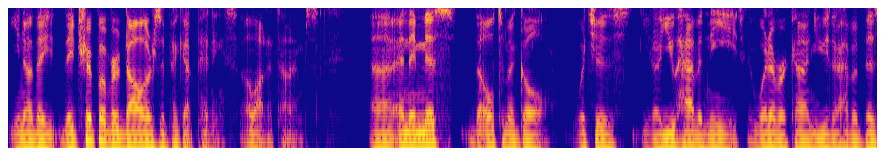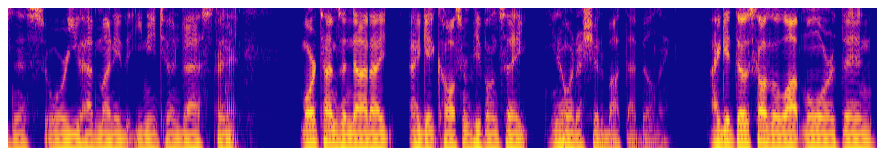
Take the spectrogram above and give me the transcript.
You know, they they trip over dollars to pick up pennies a lot of times, uh, and they miss the ultimate goal, which is you know you have a need, whatever kind. You either have a business or you have money that you need to invest, and more times than not, I I get calls from people and say, you know what, I should have bought that building. I get those calls a lot more than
